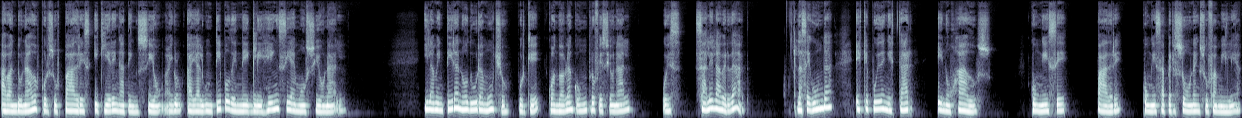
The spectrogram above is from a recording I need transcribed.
abandonados por sus padres y quieren atención. Hay, algún tipo de negligencia emocional. Y la mentira no dura mucho, porque cuando hablan con un profesional, pues sale la verdad. La segunda es que pueden estar enojados con ese padre, con esa persona en su familia,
